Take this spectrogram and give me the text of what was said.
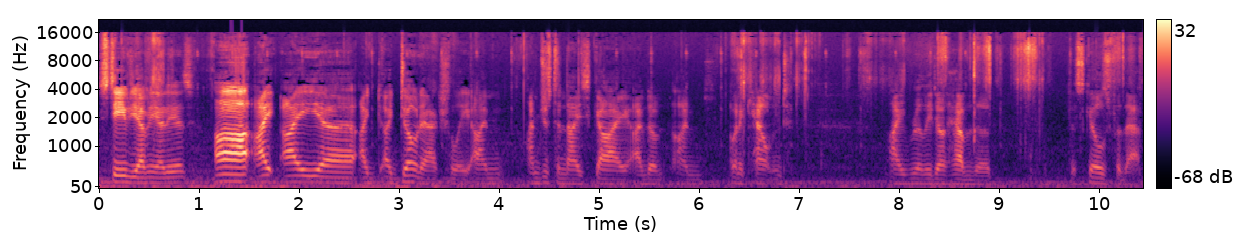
Steve, do you have any ideas? Uh, I I, uh, I I don't actually. I'm I'm just a nice guy. I don't. I'm, an accountant. I really don't have the the skills for that.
